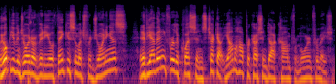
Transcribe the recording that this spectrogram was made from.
We hope you've enjoyed our video. Thank you so much for joining us. And if you have any further questions, check out yamahapercussion.com for more information.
